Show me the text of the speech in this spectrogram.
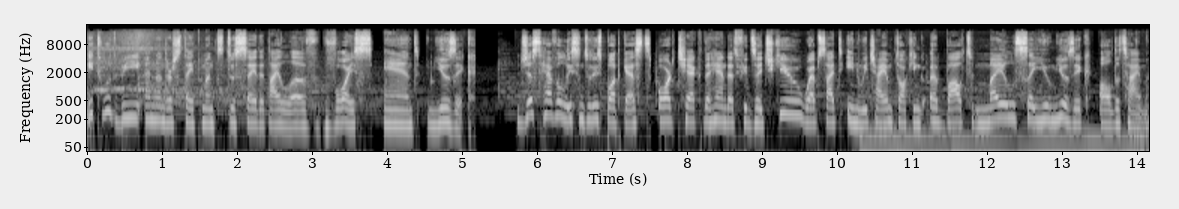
It would be an understatement to say that I love voice and music. Just have a listen to this podcast or check the Hand That Feeds HQ website in which I am talking about male Seiyu music all the time.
